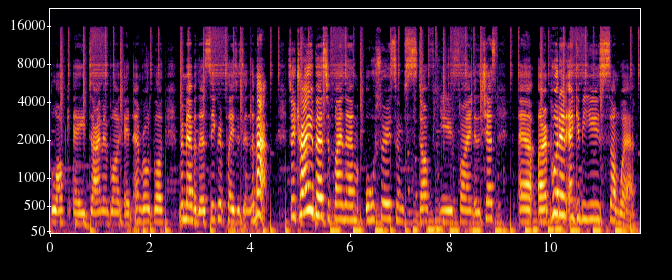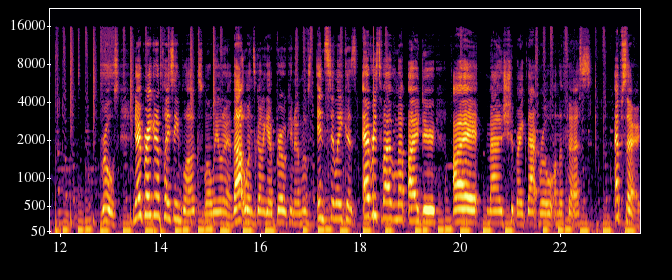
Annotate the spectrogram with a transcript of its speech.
block, a diamond block, an emerald block. Remember, there's secret places in the map. So try your best to find them. Also, some stuff you find in the chest uh, are important and can be used somewhere. Rules. No breaking or placing blocks. Well, we all know that one's gonna get broken and moves instantly because every survival map I do, I manage to break that rule on the first episode.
